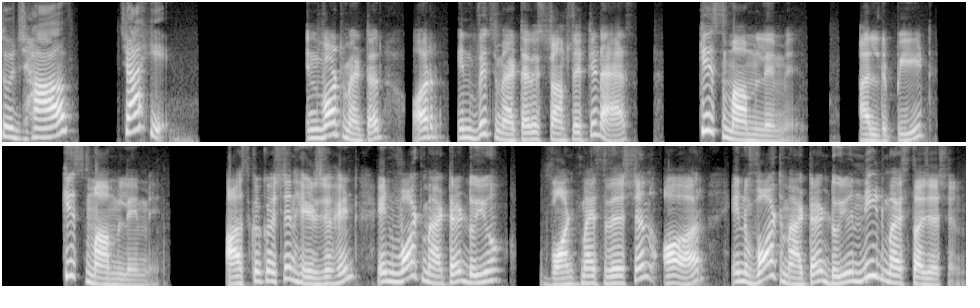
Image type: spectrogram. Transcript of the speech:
सुझाव चाहिए। इन वॉट मैटर और in which matter is translated as किस मामले में? I'll रिपीट किस मामले में? Ask question here your hint in what matter do you want my suggestion और in what matter do you need my suggestion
